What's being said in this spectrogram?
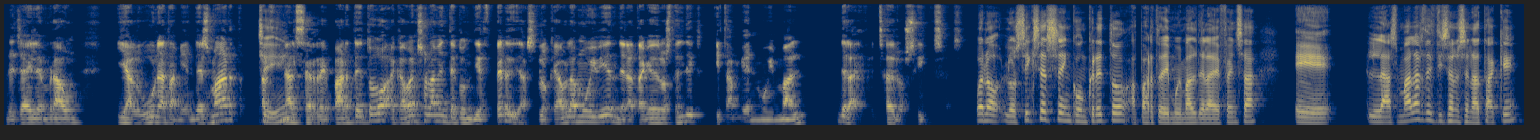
de Jalen Brown y alguna también de Smart. Al final se reparte todo, acaban solamente con 10 pérdidas, lo que habla muy bien del ataque de los Celtics y también muy mal de la defensa de los Sixers. Bueno, los Sixers en concreto, aparte de muy mal de la defensa, eh, las malas decisiones en ataque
